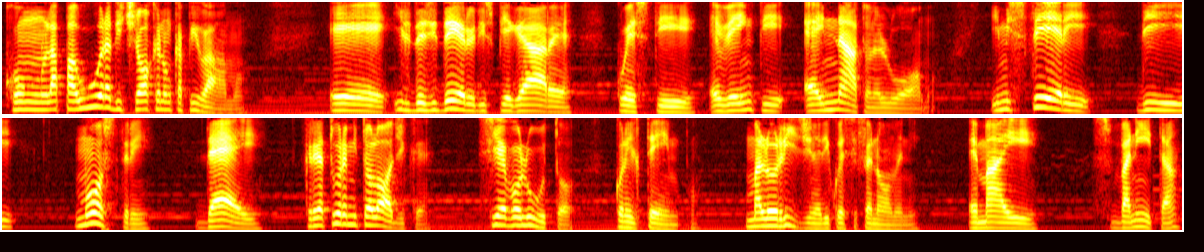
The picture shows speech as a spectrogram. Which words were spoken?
con la paura di ciò che non capivamo e il desiderio di spiegare questi eventi è innato nell'uomo. I misteri di mostri, dei, creature mitologiche si è evoluto con il tempo, ma l'origine di questi fenomeni è mai svanita?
